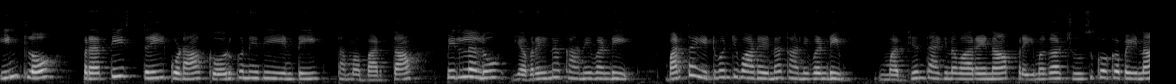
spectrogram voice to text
ఇంట్లో ప్రతి స్త్రీ కూడా కోరుకునేది ఏంటి? తమ భర్త పిల్లలు ఎవరైనా కానివ్వండి. భర్త ఎటువంటి వాడైనా కానివ్వండి. మద్యం తాగిన వారైనా ప్రేమగా చూసుకోకపోయినా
